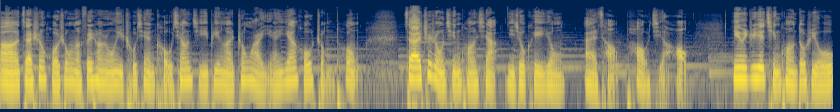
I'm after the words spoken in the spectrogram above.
啊，在生活中呢，非常容易出现口腔疾病啊、中耳炎、咽喉肿痛。在这种情况下，你就可以用艾草泡脚，因为这些情况都是由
